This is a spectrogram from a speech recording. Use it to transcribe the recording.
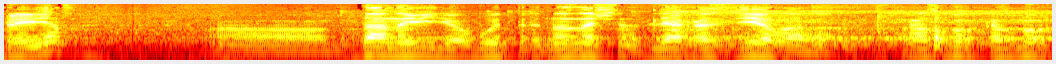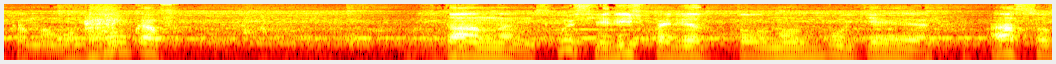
привет! Э, Данное видео будет предназначено для раздела разборка-сборка ноутбуков. В данном случае речь пойдет о ноутбуке Asus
